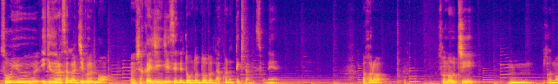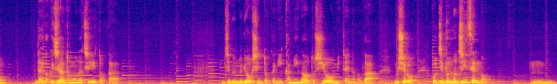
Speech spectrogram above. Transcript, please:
そういう生きづらさが自分の社会人人生でどんどんどんどんなくなってきたんですよね。だからそのうち、うん、その大学時代の友達とか自分の両親とかにカミングアウトしようみたいなのがむしろこう自分の人生の、うん、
